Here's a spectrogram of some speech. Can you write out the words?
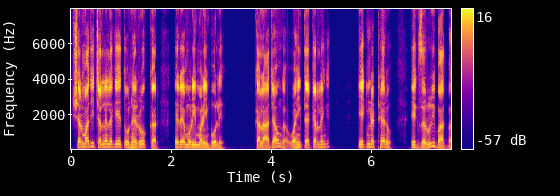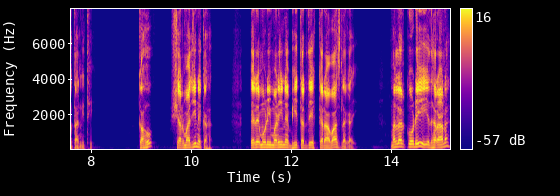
शर्मा जी चलने लगे तो उन्हें रोककर इरे मुड़ी मणि बोले, कल आ जाऊँगा, वहीं तय कर लेंगे। एक मिनट ठहरो, एक ज़रूरी बात बतानी थी। कहो, शर्मा जी ने कहा। अरे मुड़ी मणि ने भीतर देखकर आवाज़ लगाई मलर कोड़ी इधर आना,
